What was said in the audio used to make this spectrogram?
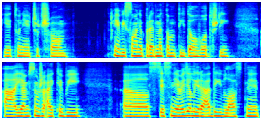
Je to niečo, čo je vyslovene predmetom tých dohôd vždy. A ja myslím, že aj keby uh, ste si nevedeli rady, vlastne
